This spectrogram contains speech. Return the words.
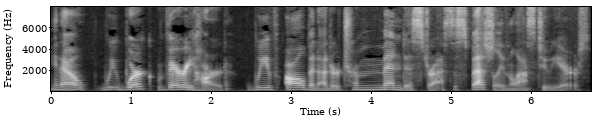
You know, we work very hard. We've all been under tremendous stress, especially in the last two years.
